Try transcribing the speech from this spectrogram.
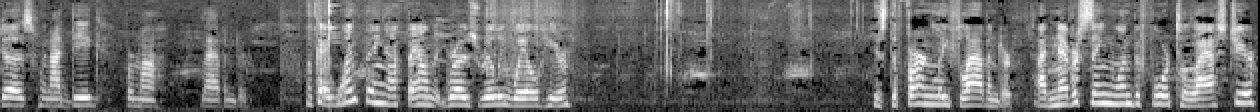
does when I dig for my lavender. Okay, one thing I found that grows really well here is the fern leaf lavender. I'd never seen one before till last year.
